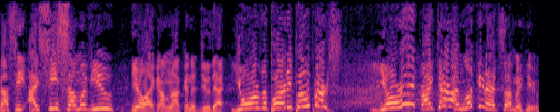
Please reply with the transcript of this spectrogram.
Now see, I see some of you, you're like, I'm not gonna do that. You're the party poopers! You're it right there. I'm looking at some of you.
